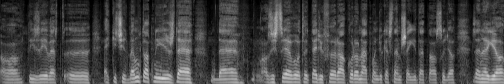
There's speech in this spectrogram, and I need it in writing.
a tíz évet egy kicsit bemutatni is, de, de az is cél volt, hogy tegyük föl rá a koronát, mondjuk ezt nem segítette az, hogy az energia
